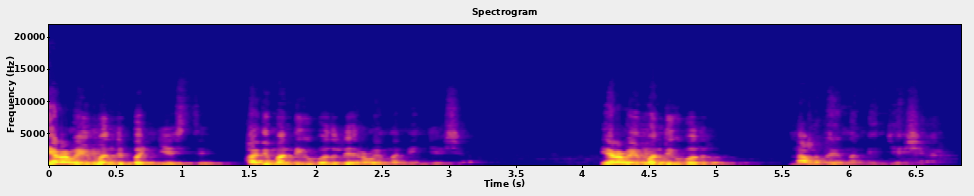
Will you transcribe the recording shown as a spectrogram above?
ఇరవై మంది పనిచేస్తే పది మందికి బదులు ఇరవై మందిని చేశారు? ఇరవై మందికి బదులు నలభై మందిని చేశారు?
